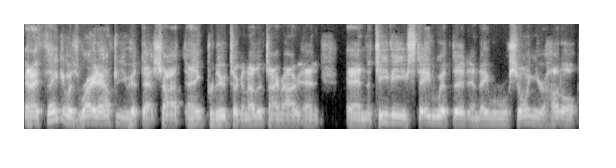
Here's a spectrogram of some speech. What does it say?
And I think it was right after you hit that shot. I think Purdue took another timeout, and and the TV stayed with it, and they were showing your huddle.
